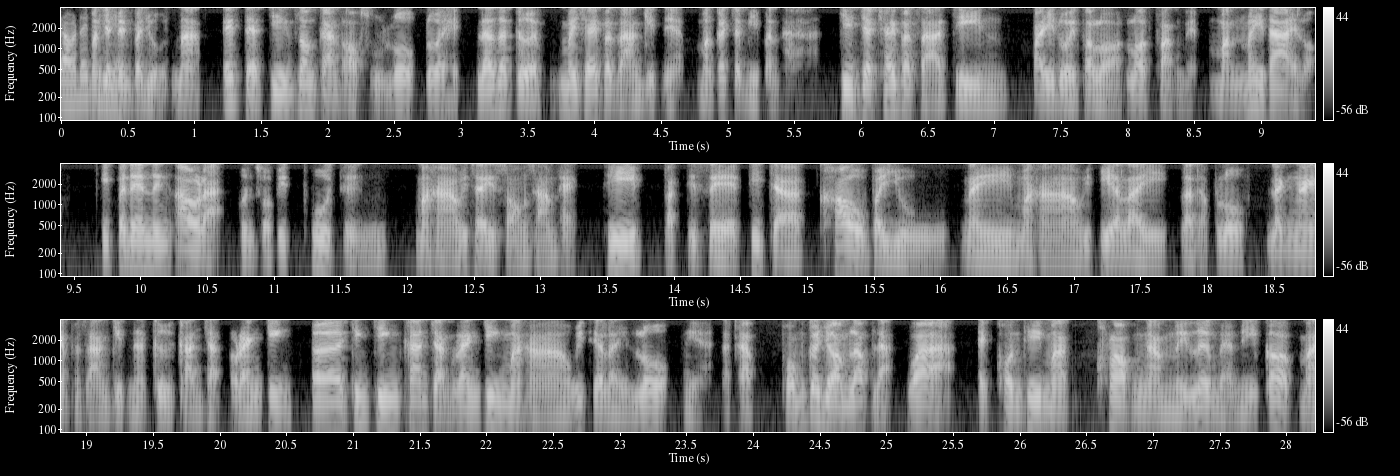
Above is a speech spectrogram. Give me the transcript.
เราได้เปมันรีจะยเป็บนประโยชน์มาก เอ๊ะแต่จีนต้องการออกสู่โลกด้วย แล้วถ้าเกิดไม่ใช้ภาษาอังกฤษเนี่ยมันก็จะมีปัญหา จีนจะใช้ภาษาจีนไปโดยตลอดรอดฝั่งเนี่ยมันไม่ได้หรอก อีกประเด็นหนึ่งเอาละคุณโสภิตพูดถึงมหาวิทยาลัยสองสามแห่งที่ปฏิเสธที่จะเข้าไปอยู่ในมหาวิทยาลัยระดับโลก และง่ายภาษาอังกฤษนะคือการจัด ranking เออจริง ๆ การจัด ranking มหาวิทยาลัยโลกเนี่ยนะครับผมก็ยอมรับแหละว่าไอ้คนที่มาครอบงำในเรื่องแบบนี้ก็มา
